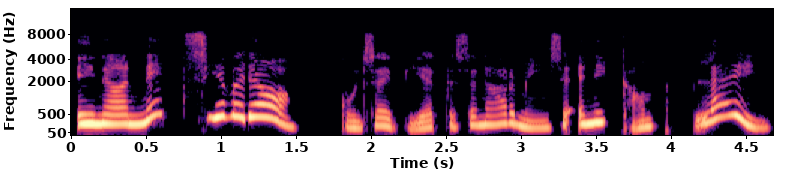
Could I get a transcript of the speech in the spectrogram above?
en na net 7 dae kon sy weer tussen haar mense in die kamp bly.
